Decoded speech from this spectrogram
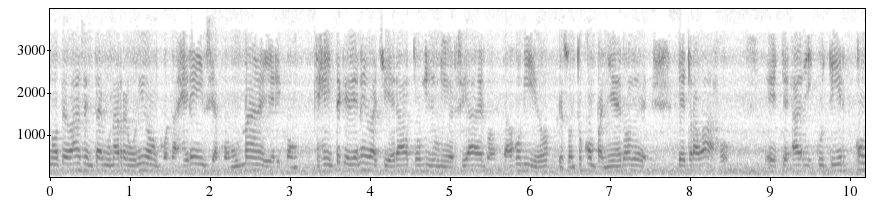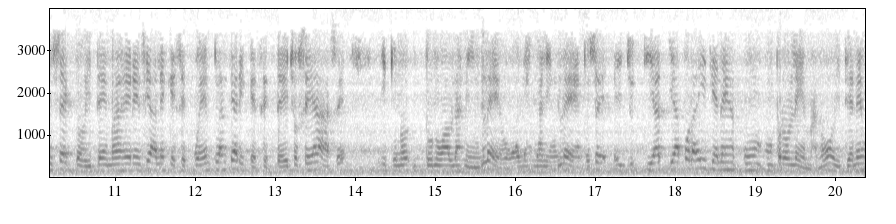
no te vas a sentar en una reunión con la gerencia, con un manager y con gente que viene de bachilleratos y de universidades de los Estados Unidos, que son tus compañeros de, de trabajo, este, a discutir conceptos y temas gerenciales que se pueden plantear y que de hecho se hace y tú no, tú no hablas ni inglés o hablas mal inglés. Entonces eh, ya, ya por ahí tienes un, problema, ¿no? Y tienes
